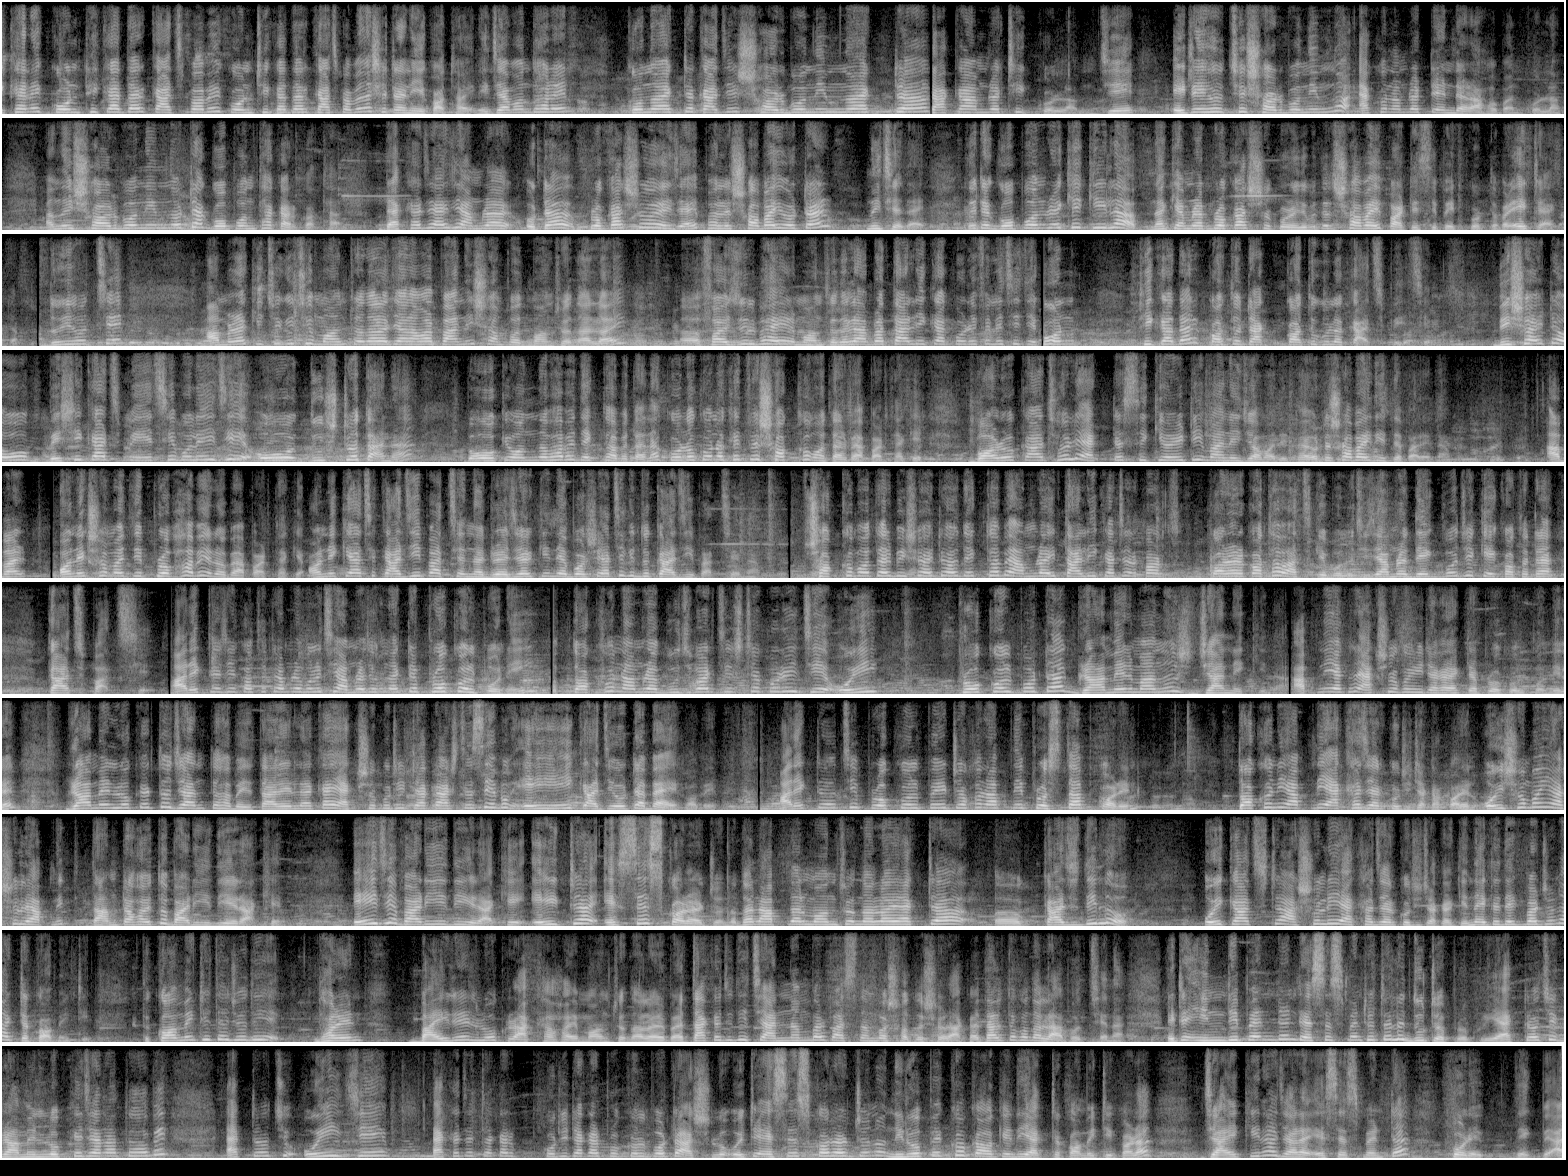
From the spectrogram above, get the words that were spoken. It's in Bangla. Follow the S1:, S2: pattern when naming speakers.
S1: এখানে কোন ঠিকাদার কাজ পাবে, কোন ঠিকাদার কাজ পাবে না, সেটা নিয়ে কথা হয়নি। যেমন ধরেন, কোনো একটা কাজের সর্বনিম্ন একটা টাকা আমরা ঠিক করলাম যে এটাই হচ্ছে সর্বনিম্ন। এখন আমরা টেন্ডার আহ্বান করলাম। আমি সর্বনিম্নটা গোপন থাকার কথা। দেখা যায় যে আমরা ওটা প্রকাশ্য হয়ে যায়, ফলে সবাই ওটার নিচে দেয়। তো এটা গোপন রেখে কি লাভ? নাকি আমরা প্রকাশ্য করে দেবো? তাতে সবাই পার্টিসিপেট করতে পারে। এটা একটা। দুই হচ্ছে, আমরা কিছু কিছু মন্ত্রণালয়, যেমন আমার পানি সম্পদ মন্ত্রণালয় ফয়জুল ভাইয়ের মন্ত্রণালয়, আমরা তালিকা করে ফেলেছি যে কোন ঠিকাদার কত কতগুলো কাজ পেয়েছে। বিষয়টা ও বেশি কাজ পেয়েছে বলেই যে ও দুষ্টতা না বা ওকে অন্যভাবে দেখতে হবে তা না? কোনো কোনো ক্ষেত্রে সক্ষমতার ব্যাপার থাকে। বড় কাজ হলে একটা সিকিউরিটি মানি জমা দিতে হয়, ওটা সবাই দিতে পারে না। আবার অনেক সময় যে প্রভাবেরও ব্যাপার থাকে। অনেকে আছে কাজই পাচ্ছেন না ড্রেজার কিনে বসে আছে কিন্তু কাজই পাচ্ছে না। সক্ষমতার বিষয়টাও দেখতে হবে। আমরা এই তালিকাটার করার কথাও আজকে বলেছি যে আমরা দেখব যে কে কতটা কাজ পাচ্ছে। আরেকটা যে কথাটা আমরা বলেছি, আমরা যখন একটা প্রকল্প নেই, তখন আমরা বুঝবার চেষ্টা করি যে ওই প্রকল্পটা গ্রামের মানুষ জানে কিনা? আপনি এখন একশো কোটি টাকার একটা প্রকল্প নিলেন। গ্রামের লোকের তো জানতে হবে তার এলাকায় একশো কোটি টাকা আসতেছে এবং এই এই কাজে ওটা ব্যয় হবে। আরেকটা হচ্ছে প্রকল্পের যখন আপনি প্রস্তাব করেন, তখনই আপনি এক হাজার কোটি টাকা করেন। ওই সময় আসলে আপনি দামটা হয়তো বাড়িয়ে দিয়ে রাখেন। এই যে বাড়িয়ে দিয়ে রাখে, এইটা এসেস করার জন্য, ধরেন আপনার মন্ত্রণালয় একটা কাজ দিল ওই কাজটা আসলেই এক হাজার কোটি টাকার কিনা, এটা দেখবার জন্য একটা কমিটি। তো কমিটিতে যদি ধরেন বাইরের লোক রাখা হয় মন্ত্রণালয়ের বাইরে তাকে যদি চার নম্বর, পাঁচ নম্বর সদস্য রাখা হয়, তাহলে তো কোনো লাভ হচ্ছে না। এটা ইন্ডিপেন্ডেন্ট অ্যাসেসমেন্ট হতে হলে দুটো প্রক্রিয়া, একটা হচ্ছে গ্রামের লোককে জানাতে হবে, একটা হচ্ছে ওই যে এক হাজার টাকার, কোটি টাকার প্রকল্পটা আসলো, ওইটা অ্যাসেস করার জন্য নিরপেক্ষ কাউকে দিয়ে একটা কমিটি করা যায় কিনা, যারা অ্যাসেসমেন্টটা করে দেখবে।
